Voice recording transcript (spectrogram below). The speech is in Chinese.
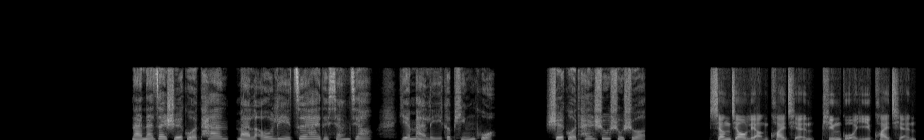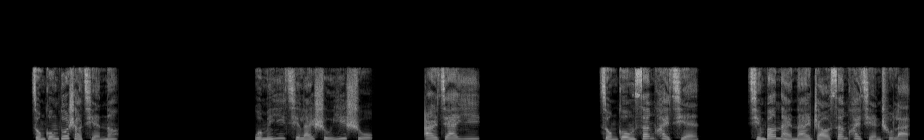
奶奶在水果摊买了欧丽最爱的香蕉，也买了一个苹果。水果摊叔叔说：“香蕉两块钱，苹果一块钱，总共多少钱呢？”我们一起来数一数：二加一。总共三块钱，请帮奶奶找三块钱出来。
